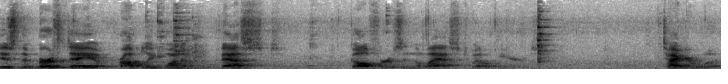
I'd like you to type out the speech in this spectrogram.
is the birthday of probably one of the best golfers in the last 12 years, Tiger Woods.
